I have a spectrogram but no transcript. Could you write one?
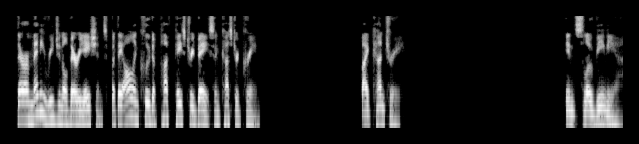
There are many regional variations, but they all include a puff pastry base and custard cream. By country In Slovenia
